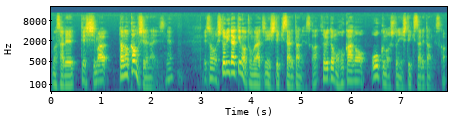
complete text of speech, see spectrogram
まあ、されてしまったのかもしれないですね。えその一人だけの友達に指摘されたんですか？それとも他の多くの人に指摘されたんですか？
